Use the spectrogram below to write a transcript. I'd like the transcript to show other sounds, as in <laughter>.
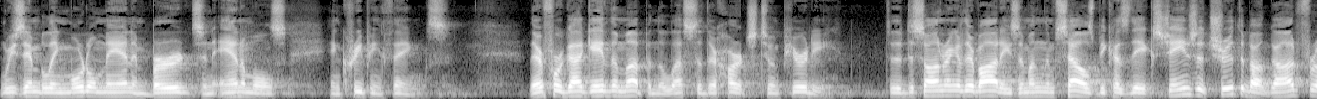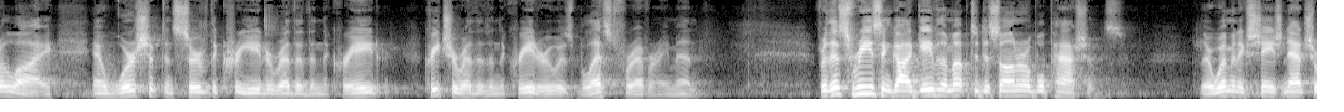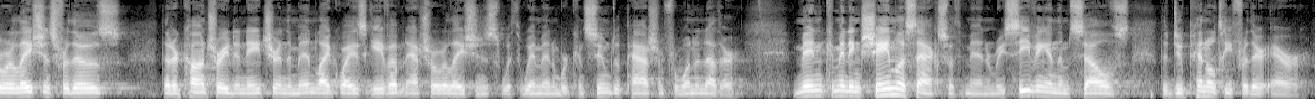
resembling mortal man and birds and animals and creeping things. Therefore, God gave them up in the lusts of their hearts to impurity, to the dishonoring of their bodies among themselves, because they exchanged the truth about God for a lie and worshiped and served the Creator rather than the Creator, creature rather than the Creator, who is blessed forever. Amen. For this reason, God gave them up to dishonorable passions. Their women exchanged natural relations for those that are contrary to nature, and the men likewise gave up natural relations with women and were consumed with passion for one another. Men committing shameless acts with men and receiving in themselves the due penalty for their error.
